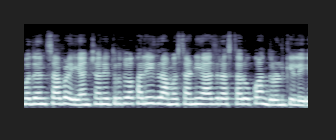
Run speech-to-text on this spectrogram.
मदन साबळे यांच्या नेतृत्वाखाली ग्रामस्थांनी आज रस्ता रोको आंदोलन केले.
